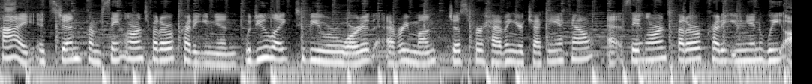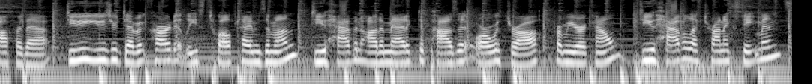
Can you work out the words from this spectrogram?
Hi, it's Jen from St. Lawrence Federal Credit Union. Would you like to be rewarded every month just for having your checking account? At St. Lawrence Federal Credit Union, we offer that. Do you use your debit card at least 12 times a month? Do you have an automatic deposit or withdraw from your account? Do you have electronic statements?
